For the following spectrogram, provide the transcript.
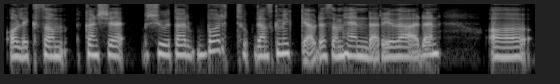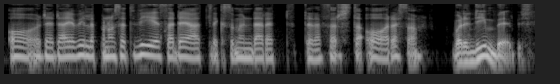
och liksom kanske skjuter bort ganska mycket av det som händer i världen. Och, och det där, jag ville på något sätt visa det att liksom under ett, det där första året så var det din bebis?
